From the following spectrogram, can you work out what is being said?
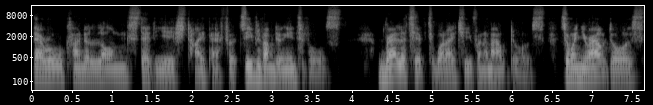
they're all kind of long, steady ish type efforts, even if I'm doing intervals relative to what I achieve when I'm outdoors. So when you're outdoors,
